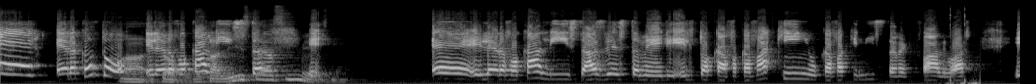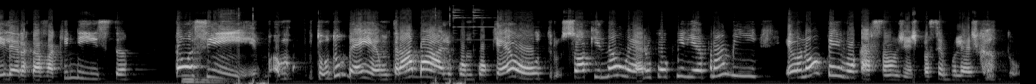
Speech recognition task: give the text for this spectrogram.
É, era cantor. Ah, ele então, era vocalista. vocalista é assim mesmo. É, ele era vocalista, às vezes também ele, ele tocava cavaquinho, cavaquinista, né, que fala, eu acho. Ele era cavaquinista. Então, assim, tudo bem, é um trabalho como qualquer outro, só que não era o que eu queria para mim. Eu não tenho vocação, gente, para ser mulher de cantor.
